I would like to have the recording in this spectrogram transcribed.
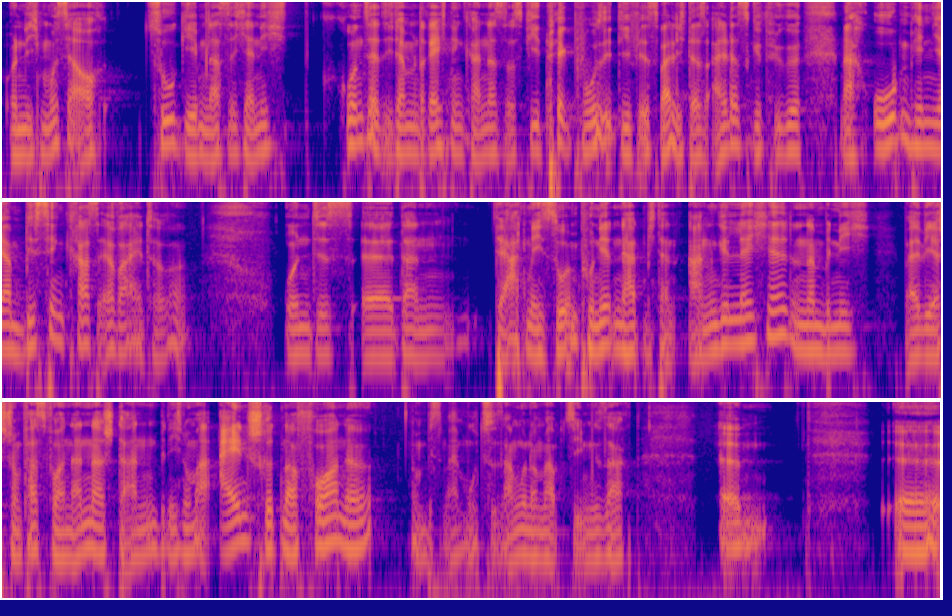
Und ich muss ja auch zugeben, dass ich ja nicht grundsätzlich damit rechnen kann, dass das Feedback positiv ist, weil ich das Altersgefüge nach oben hin ja ein bisschen krass erweitere. Und es äh, dann, der hat mich so imponiert und der hat mich dann angelächelt und dann bin ich, weil wir ja schon fast voreinander standen, bin ich nochmal einen Schritt nach vorne, noch ein bisschen meinen Mut zusammengenommen, habe zu ihm gesagt, ähm, äh,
